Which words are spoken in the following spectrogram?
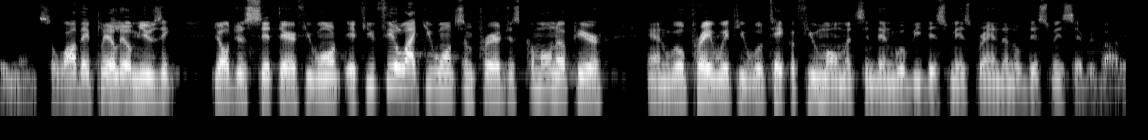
Amen. So while they play a little music, y'all just sit there if you want. If you feel like you want some prayer, just come on up here and we'll pray with you. We'll take a few moments and then we'll be dismissed. Brandon will dismiss everybody.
